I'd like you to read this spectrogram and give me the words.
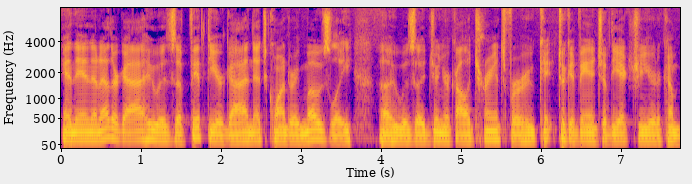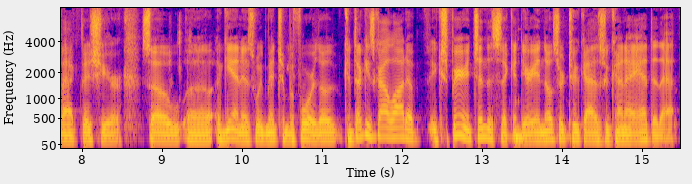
And then another guy who is a fifth year guy, and that's Quandre Mosely, who was a junior college transfer who ca- took advantage of the extra year to come back this year. So, again, as we mentioned before, Kentucky's got a lot of experience in the secondary and those are two guys who kind of add to that.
